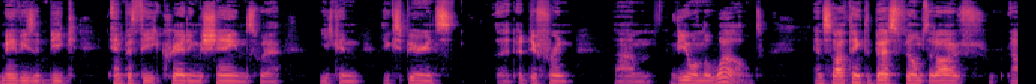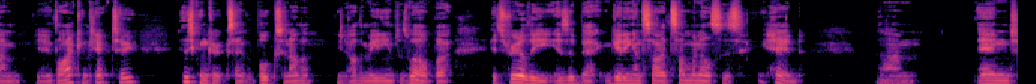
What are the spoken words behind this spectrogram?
movies are big empathy creating machines where you can experience a, a different um, view on the world. And so I think the best films that I've um, you know, like and connect to, this can go the same for books and other you know other mediums as well, but it's really is about getting inside someone else's head, um, and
